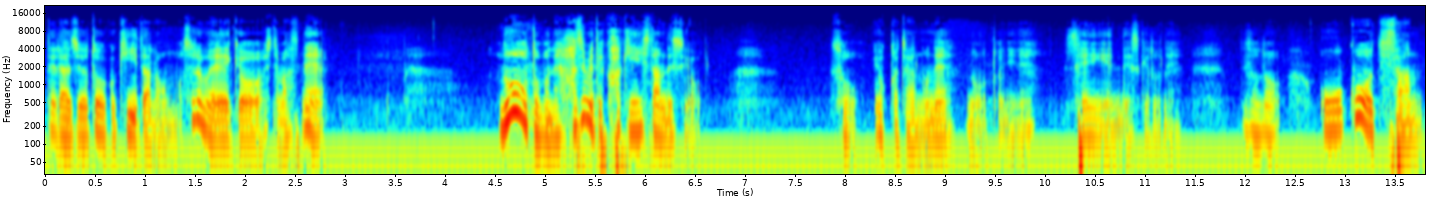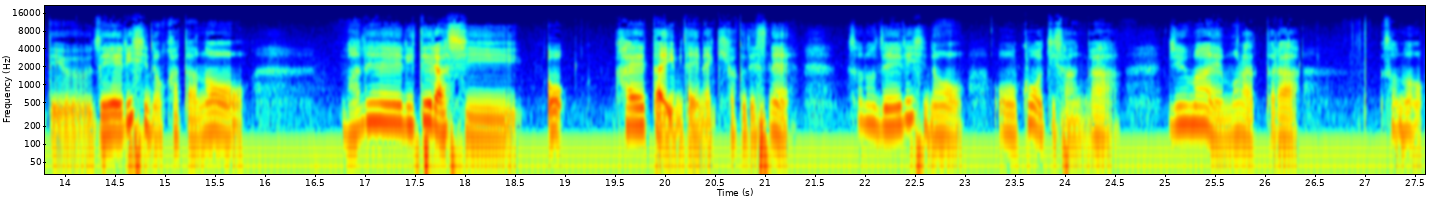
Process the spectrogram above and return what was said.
で、ラジオトーク聞いたのも、それも影響してますね。ノートもね、初めて課金したんですよ。そう、よっかちゃんのね、ノートにね、1000円ですけどね。でその、大河内さんっていう税理士の方のマネーリテラシーを変えたいみたいな企画ですね。その税理士の大河内さんが10万円もらったら、その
